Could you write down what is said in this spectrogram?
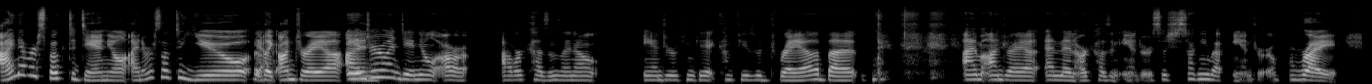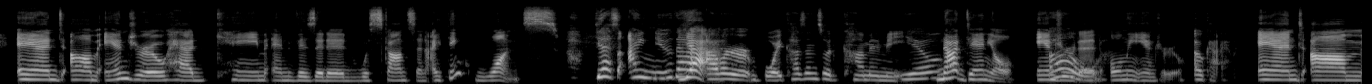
I never spoke to Daniel. I never spoke to you, Yeah. like Andrea. and- Andrew and Daniel are our cousins. I know Andrew can get confused with Drea, but I'm Andrea and then our cousin Andrew. So she's talking about Andrew. Right. And um Andrew had came and visited Wisconsin, I think once. Yes, I knew that Yeah. our boy cousins would come and meet you. Not Daniel. Andrew did. Oh. Only Andrew. Okay. And um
